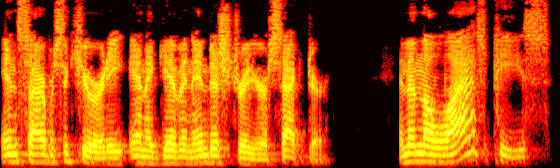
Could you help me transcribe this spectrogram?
in cybersecurity in a given industry or sector. And then the last piece,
